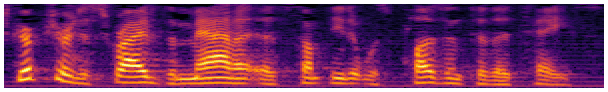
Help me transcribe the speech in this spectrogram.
Scripture describes the manna as something that was pleasant to the taste.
